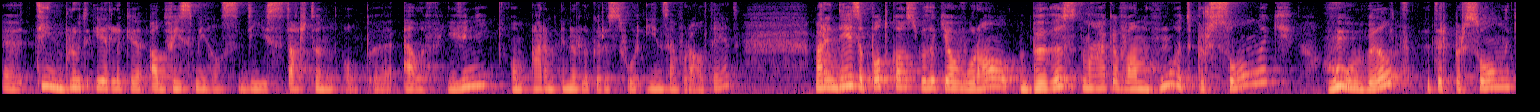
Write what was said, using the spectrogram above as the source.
uh, eh, 10 bloedeerlijke adviesmails. Die starten op uh, eh, 11 juni. Omarm innerlijke rust voor eens en voor altijd. Maar in deze podcast wil ik jou vooral bewust maken van hoe het persoonlijk, hoe wild het er persoonlijk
